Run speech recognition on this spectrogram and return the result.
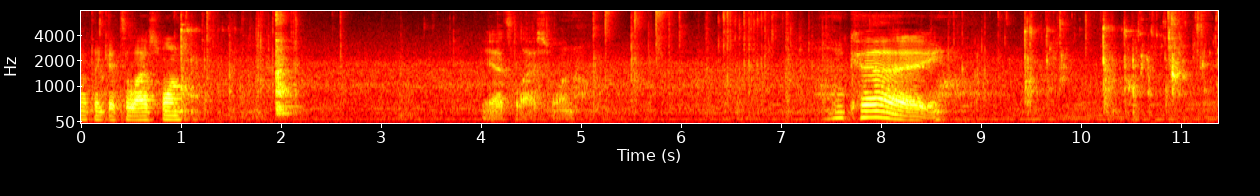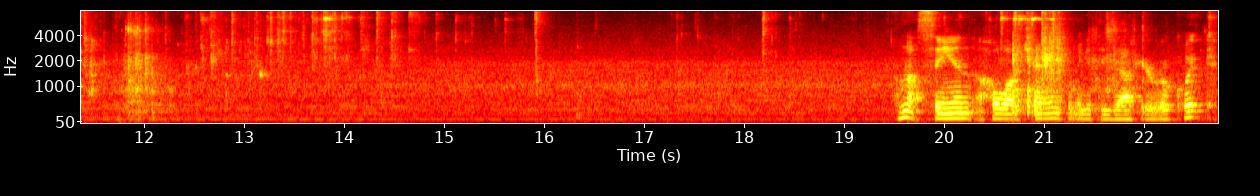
I think that's the last one. Yeah, it's the last one. Okay. I'm not seeing a whole lot of change. Let me get these out here real quick.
